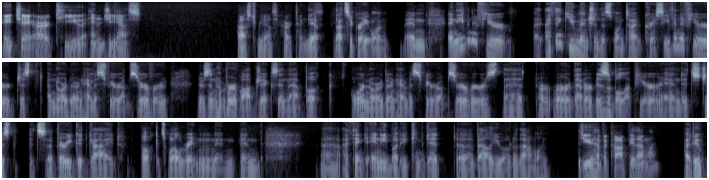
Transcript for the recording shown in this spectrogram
H A R T U N G S. Apostrophe S. Hartung's. Yeah, that's a great one. And and even if you're I think you mentioned this one time, Chris, even if you're just a northern hemisphere observer, there's a number of objects in that book for northern hemisphere observers that are or that are visible up here and it's just it's a very good guide book. It's well written and and uh, I think anybody can get uh, value out of that one. Do you have a copy of that one? I do.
